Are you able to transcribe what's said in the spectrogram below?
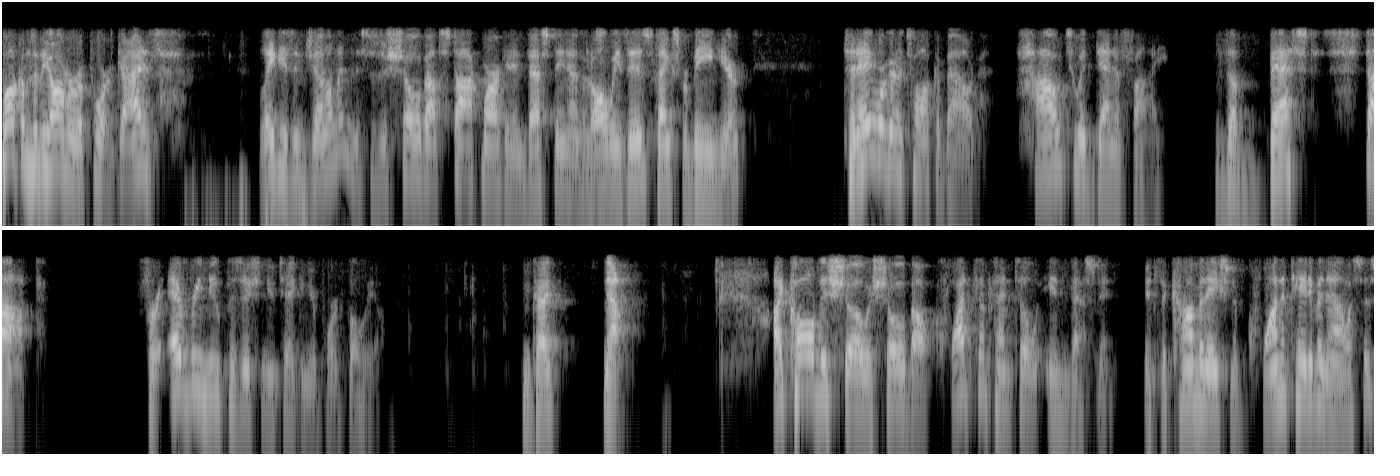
Welcome to the ARMR Report, guys. Ladies and gentlemen, this is a show about stock market investing, as it always is. Thanks for being here. Today, we're going to talk about how to identify the best stop for every new position you take in your portfolio. Okay? Now, I call this show a show about quantamental investing. It's the combination of quantitative analysis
